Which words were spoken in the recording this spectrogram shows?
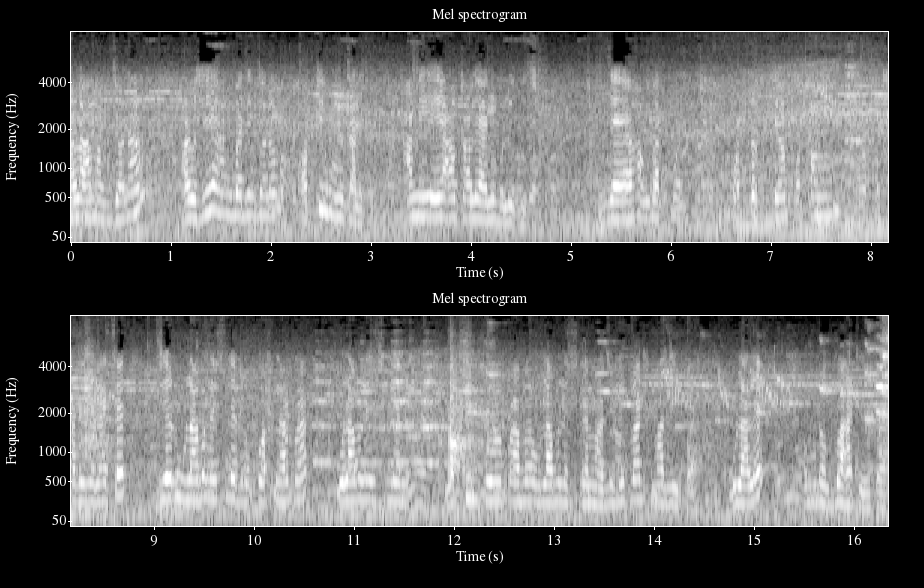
আৰু আমাক জনাওক। আৰু সেই সাংবাদিকজনক অতি সোনকালে আমি এই আওতালৈ আনিবলৈ কৈছোঁ যে সংবাদ পত্ৰত তেওঁ প্ৰথম কথাটো জনাইছে যিহেতু ওলাব লাগিছিলে ঢকুৱাখানাৰ পৰা ওলাব লাগিছিলে লখিমপুৰৰ পৰা বা ওলাব লাগিছিলে মাজুলীৰ পৰা ধেমাজিৰ পৰা ওলালে সম্পূৰ্ণ গুৱাহাটীৰ পৰা।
